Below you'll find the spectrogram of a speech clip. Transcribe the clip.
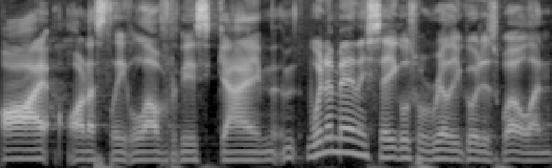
I honestly loved this game. Wynnum Manly Seagulls were really good as well, and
